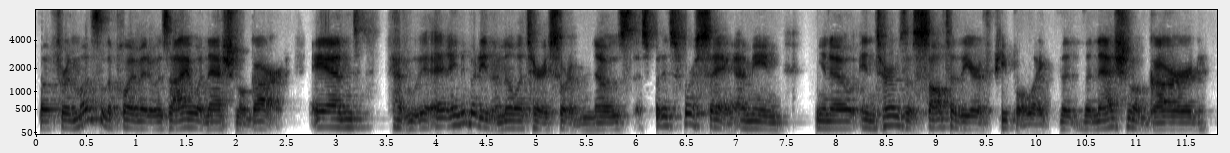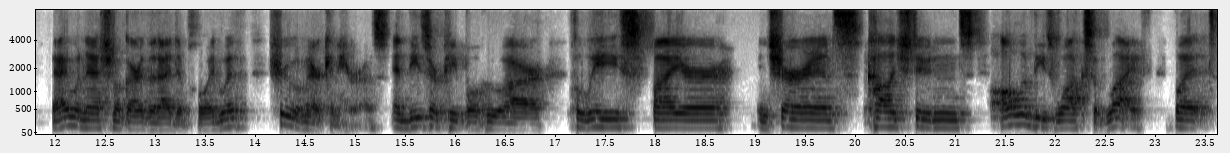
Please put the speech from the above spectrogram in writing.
But for most of the deployment, it was Iowa National Guard. And God, anybody in the military sort of knows this, but it's worth saying. I mean, you know, in terms of salt of the earth people, like the, the National Guard, the Iowa National Guard that I deployed with, true American heroes. And these are people who are police, fire, insurance, college students, all of these walks of life. But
